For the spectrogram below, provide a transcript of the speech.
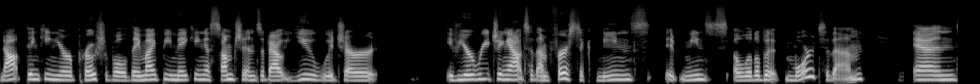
not thinking you're approachable. They might be making assumptions about you, which are, if you're reaching out to them first, it means, it means a little bit more to them. And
